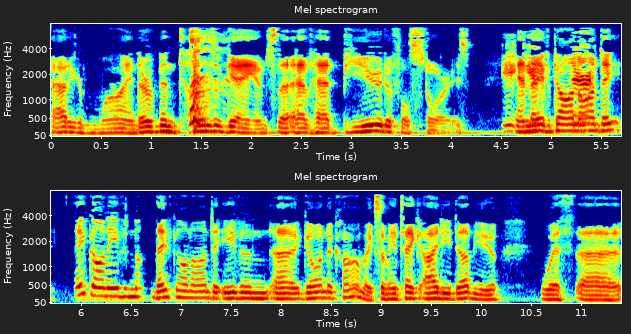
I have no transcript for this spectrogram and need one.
out of your mind. There have been tons of games that have had beautiful stories, You- and you- they've gone on to they've gone even they've gone on to even uh, go into comics. I mean, take IDW with uh,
